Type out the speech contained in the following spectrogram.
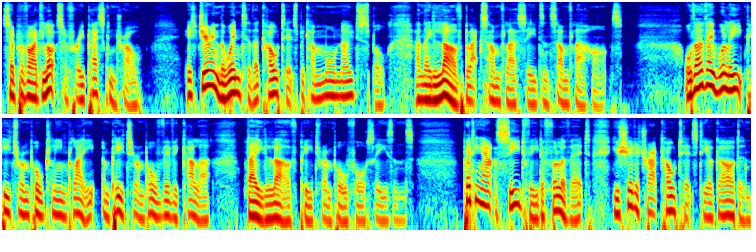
so provide lots of free pest control. It's during the winter that coal tits become more noticeable, and they love black sunflower seeds and sunflower hearts. Although they will eat Peter and Paul Clean Plate and Peter and Paul Vivid Colour, they love Peter and Paul Four Seasons. Putting out a seed feeder full of it, you should attract coal tits to your garden,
